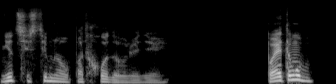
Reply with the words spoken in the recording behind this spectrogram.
нет системного подхода у людей. Поэтому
